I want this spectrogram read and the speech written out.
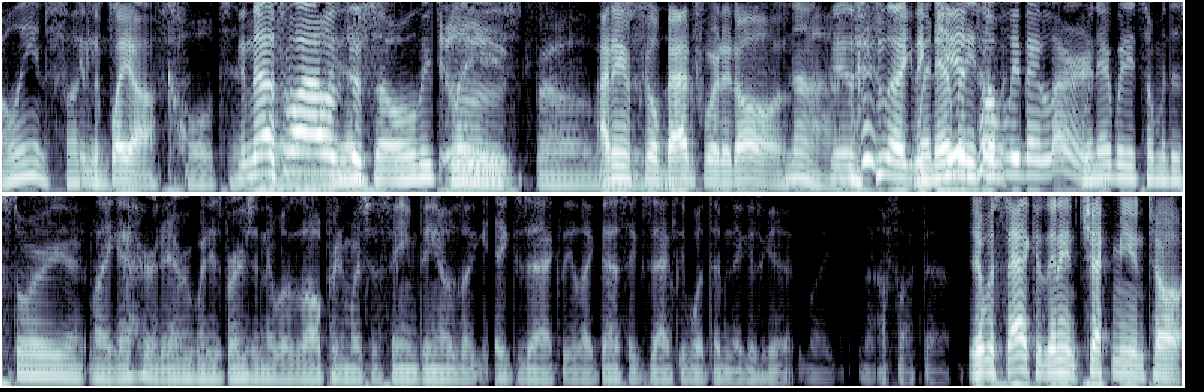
Only in fucking in the playoffs. Colton, And that's bro. why I was Like, just- the only dude. place, bro. I didn't feel like- bad for it at all. Nah. Like the When kids, told me- hopefully they learn. When everybody told me this story, like I heard everybody's version, it was all pretty much the same thing. I was like, exactly, like that's exactly what them niggas get. Like, nah, fuck that. It was sad because they didn't check me until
